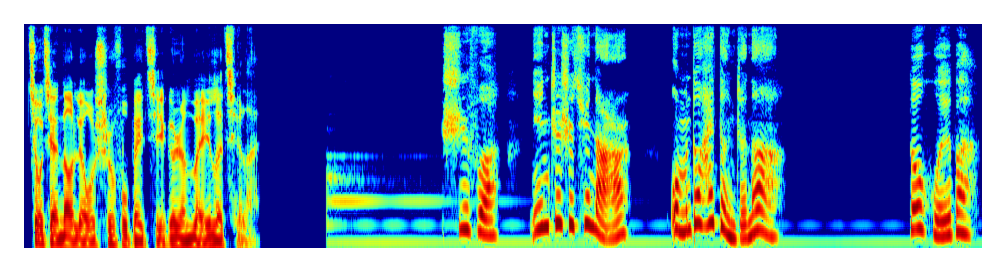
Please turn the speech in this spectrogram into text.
就见到柳师傅被几个人围了起来。师傅，您这是去哪儿？我们都还等着呢。都回吧，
